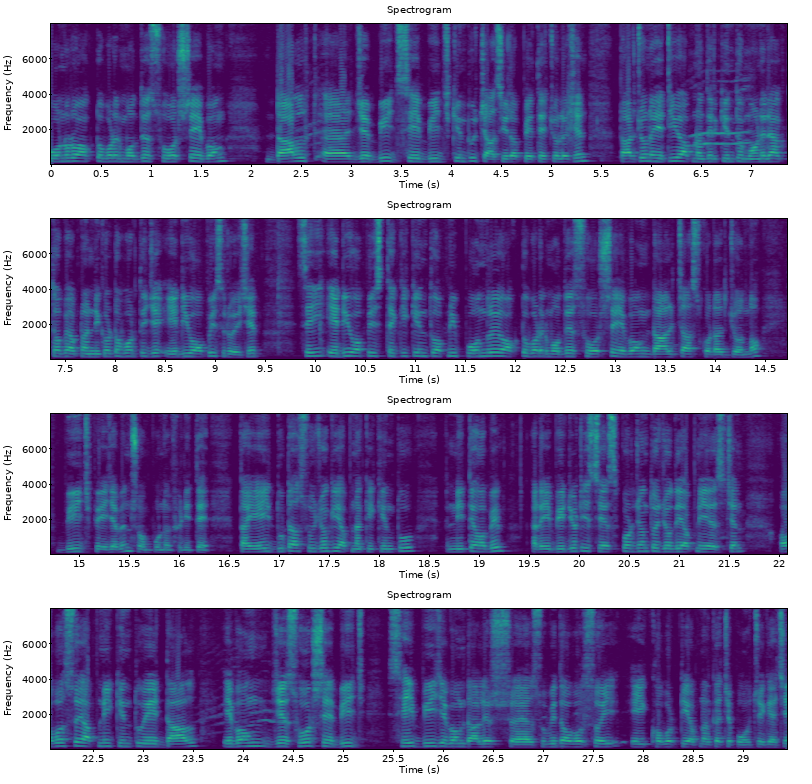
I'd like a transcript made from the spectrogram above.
পনেরো অক্টোবরের মধ্যে সর্ষে এবং ডাল যে বীজ, সেই বীজ কিন্তু চাষিরা পেতে চলেছেন। তার জন্য এটিও আপনাদের কিন্তু মনে রাখতে হবে, আপনার নিকটবর্তী যে এডিও অফিস রয়েছে, সেই এডিও অফিস থেকে কিন্তু আপনি পনেরোই অক্টোবরের মধ্যে সর্ষে এবং ডাল চাষ করার জন্য বীজ পেয়ে যাবেন সম্পূর্ণ ফ্রিতে। তাই এই দুটো সুযোগই আপনাকে কিন্তু নিতে হবে। আর এই ভিডিওটি শেষ পর্যন্ত যদি আপনি এসছেন, অবশ্যই আপনি কিন্তু এই ডাল এবং যে সর্ষে বীজ, সেই বীজ এবং ডালের সুবিধা অবশ্যই এই খবরটি আপনার কাছে পৌঁছে গেছে।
